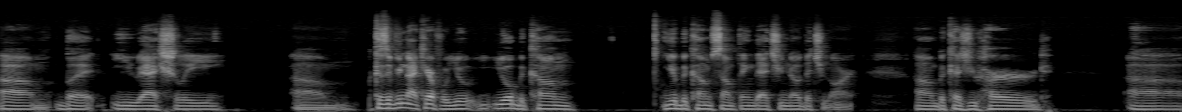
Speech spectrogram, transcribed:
um, but you actually um, because if you're not careful, you you'll become you'll become something that you know that you aren't um, because you heard uh,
